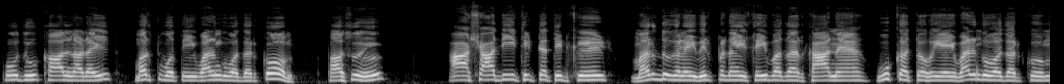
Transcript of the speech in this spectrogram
பொது கால்நடை மருத்துவத்தை வழங்குவதற்கும் பசு ஆஷாதி திட்டத்தின் கீழ் மருந்துகளை விற்பனை செய்வதற்கான ஊக்கத்தொகையை வழங்குவதற்கும்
